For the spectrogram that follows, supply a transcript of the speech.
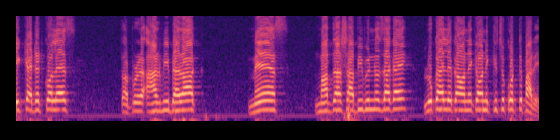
এই ক্যাডেট কলেজ, তারপরে আর্মি ব্যারাক, ম্যাস, মাদ্রাসা বিভিন্ন জায়গায় লুকায় লুকায় অনেকে অনেক কিছু করতে পারে।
